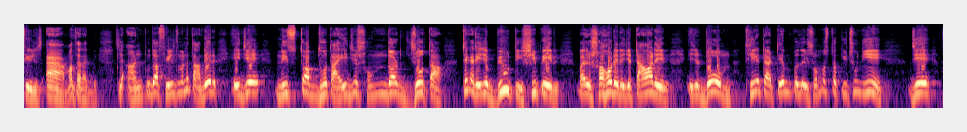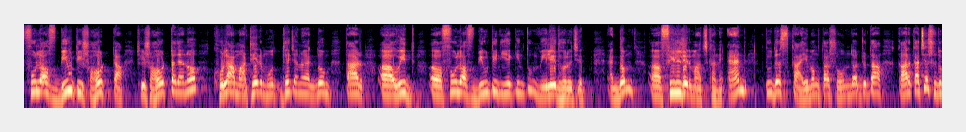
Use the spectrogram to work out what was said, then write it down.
ফিল্ডস হ্যাঁ মাথায় রাখবে। যে আনটু দ্য ফিল্ডস মানে তাদের এই যে নিস্তব্ধতা, এই যে সৌন্দর্যতা, ঠিক আছে? এই যে বিউটি শিপের বা শহরের, এই যে টাওয়ারের এই যে ডোম থিয়েটার টেম্পল এই সমস্ত কিছু নিয়ে যে ফুল অফ বিউটি শহরটা, সেই শহরটা যেন খোলা মাঠের মধ্যে যেন একদম তার উইথ ফুল অফ বিউটি নিয়ে কিন্তু মেলে ধরেছে, একদম ফিল্ডের মাঝখানে। অ্যান্ড টু দ্য স্কাই এবং তার সৌন্দর্যটা কার কাছে? শুধু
